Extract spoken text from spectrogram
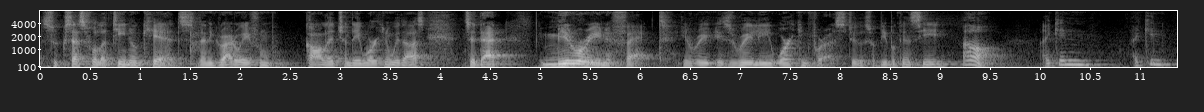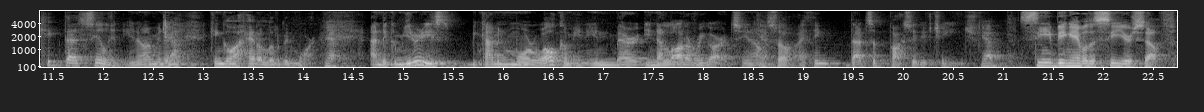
successful Latino kids. Then they graduate from college and they're working with us. So that mirroring effect is really working for us too. So people can see, oh, I can I can kick that ceiling. You know, I mean, yeah. I can go ahead a little bit more. Yeah. And the community is becoming more welcoming in very, in a lot of regards. You know, yeah. so I think that's a positive change. Yeah. See, being able to see yourself,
